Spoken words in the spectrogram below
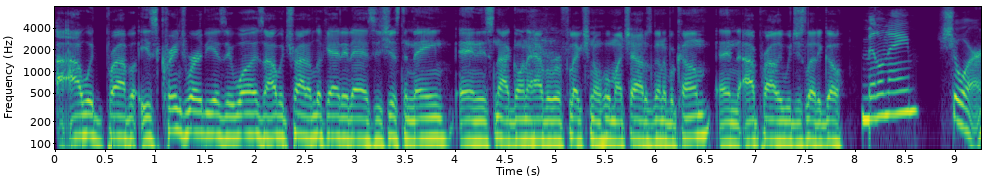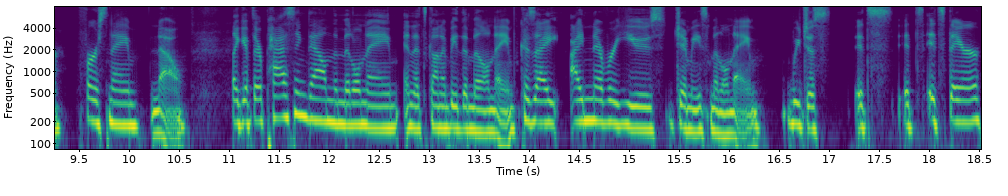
I I would probably, as cringeworthy as it was, I would try to look at it as it's just a name and it's not going to have a reflection on who my child is going to become. And I probably would just let it go. Middle name, sure. First name, no. Like if they're passing down the middle name and it's going to be the middle name because I I never use Jimmy's middle name. We just it's it's it's there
